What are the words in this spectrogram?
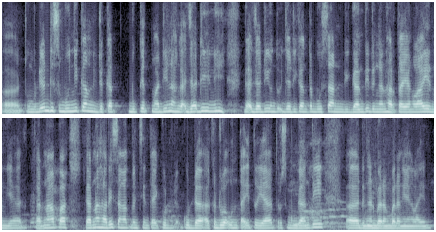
Uh, kemudian disembunyikan di dekat bukit Madinah. Nggak jadi nih nggak jadi untuk jadikan tebusan diganti dengan harta yang lain ya. Karena apa? Karena Haris sangat mencintai kuda, kuda kedua unta itu ya terus mengganti uh, dengan barang-barang yang lain.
